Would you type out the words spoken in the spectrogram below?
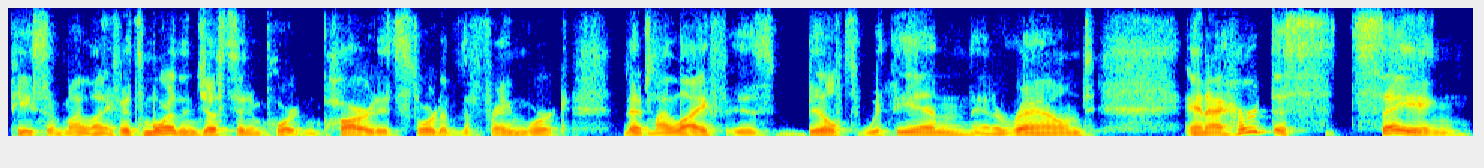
piece of my life. It's more than just an important part, it's sort of the framework that my life is built within and around. And I heard this saying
